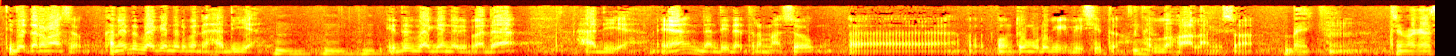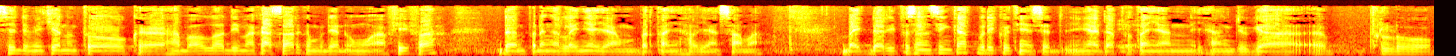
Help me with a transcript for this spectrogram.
Tidak termasuk karena itu bagian daripada hadiah. Hmm. Hmm. hmm. Itu bagian daripada hadiah ya dan tidak termasuk uh, untung rugi di situ. Nah. Allah alam Baik. Hmm. Terima kasih demikian untuk uh, hamba Allah di Makassar kemudian Ummu Afifah dan pendengar lainnya yang bertanya hal yang sama. Baik dari pesan singkat berikutnya ini ada yeah. pertanyaan yang juga uh, perlu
